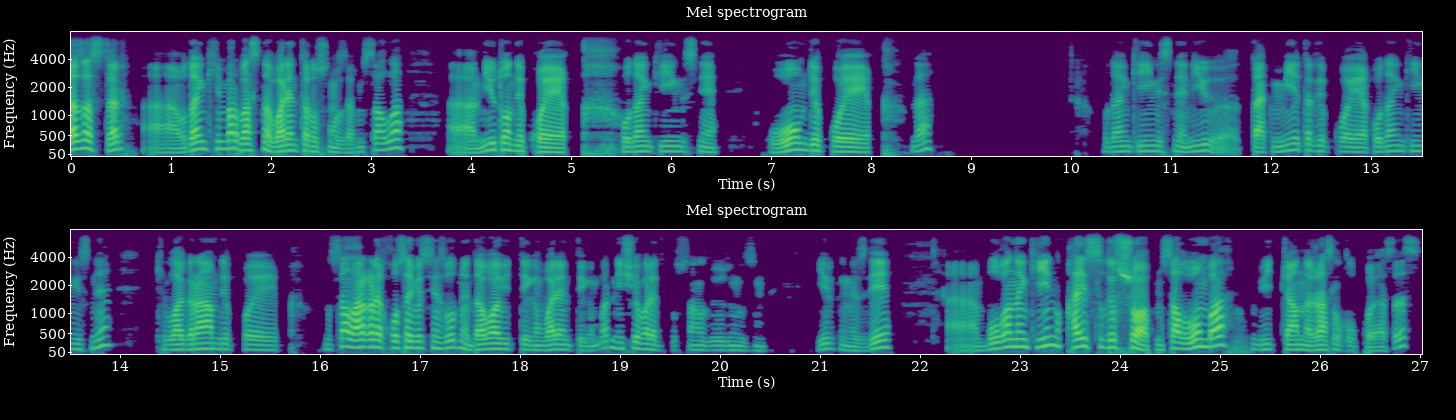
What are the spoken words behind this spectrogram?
жазасыздар. Одан кейін бар басына варианттар ұсыныңыздар. Мысалы ньютон деп қояйық одан кейінгісіне ом деп қояйық да? Одан кейінгісіне так метр деп қояйық одан кейінгісіне килограмм деп қояйық. Мысалы ары қарай қоса берсеңіз болады міне добавить деген вариант деген бар. Неше вариант қоссаңыз өзіңіздің еркіңізде. Ә, болғаннан кейін қайсысы дұрыс жауап? Мысалы он ба? Бүйтіп жанына жасыл қылып қоясыз.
